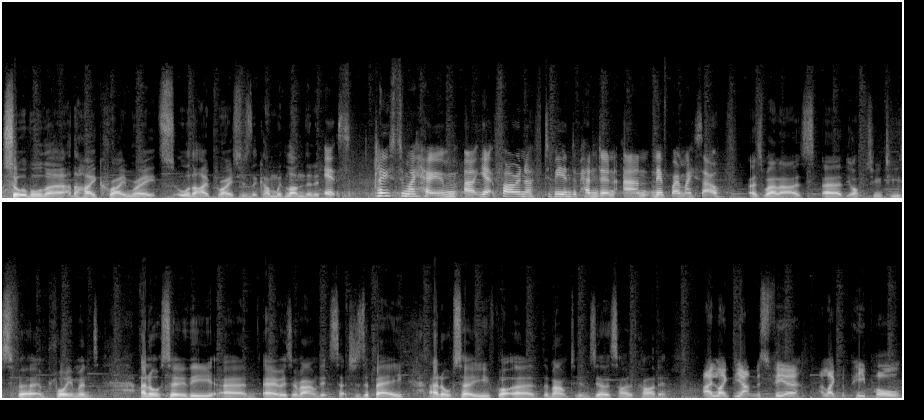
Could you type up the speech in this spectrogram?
sort of all the, the high crime rates or the high prices that come with London. It's close to my home, uh, yet far enough to be independent and live by myself. As well as uh, the opportunities for employment and also the um, areas around it such as the bay and also you've got uh, the mountains the other side of Cardiff. I like the atmosphere, I like the people,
